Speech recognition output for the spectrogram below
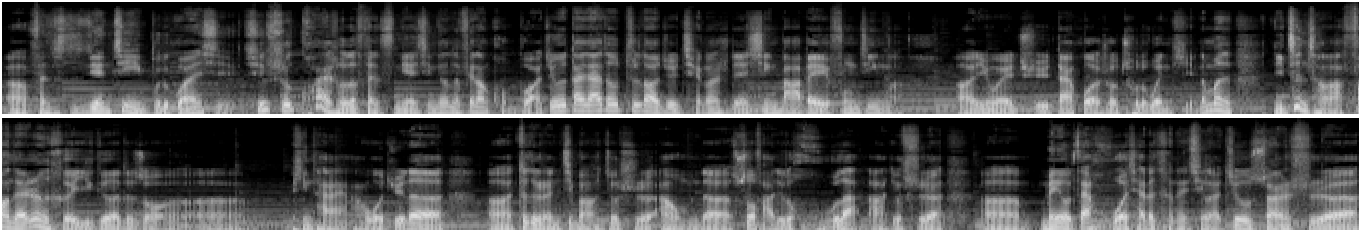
呃粉丝之间进一步的关系？其实快手的粉丝粘性真的非常恐怖啊！就是大家都知道，就前段时间辛巴被封禁嘛，啊，因为去带货的时候出了问题。那么你正常啊，放在任何一个这种呃。平台啊，我觉得呃，这个人基本上就是按我们的说法就是糊了啊，就是呃没有再火起来的可能性了。就算是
